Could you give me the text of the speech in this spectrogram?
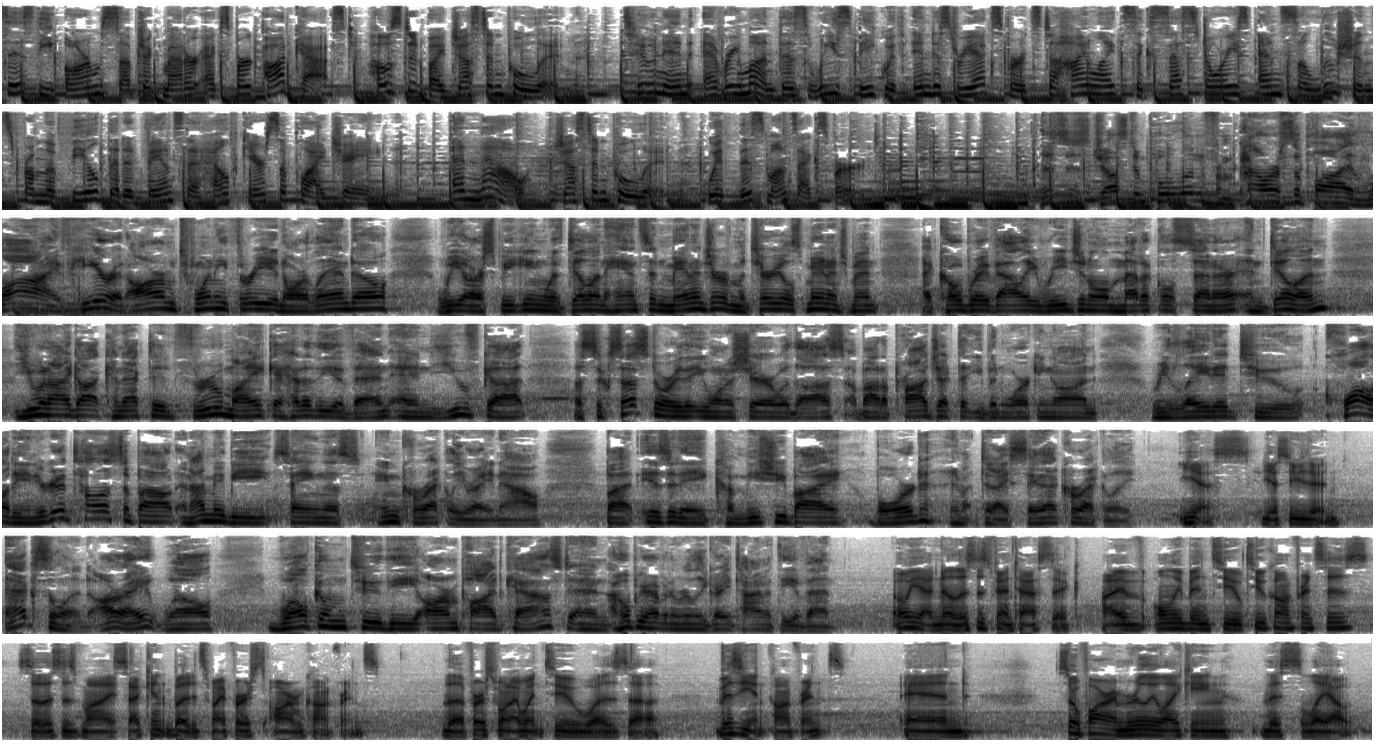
This is the AHRMM Subject Matter Expert Podcast, hosted by Justin Poulin. Tune in every month as we speak with industry experts to highlight success stories and solutions from the field that advance the healthcare supply chain. And now, Justin Poulin with this month's expert. This is Justin Poulin from Power Supply live here at AHRMM 23 in Orlando. We are speaking with Dylan Hansen, Manager of Materials Management at Cobre Valley Regional Medical Center. And Dylan, you and I got connected through Mike ahead of the event, and you've got a success story that you want to share with us about a project that you've been working on related to quality. And you're going to tell us about, and I may be saying this incorrectly right now, but is it a Kamishibai board? Did I say that correctly? Yes. Yes, you did. Excellent. All right. Well, welcome to the AHRMM podcast, and I hope you're having a really great time at the event. Oh, yeah. No, this is fantastic. I've only been to two conferences, so this is my second, but it's my first AHRMM conference. The first one I went to was a Vizient conference, and so far I'm really liking this layout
